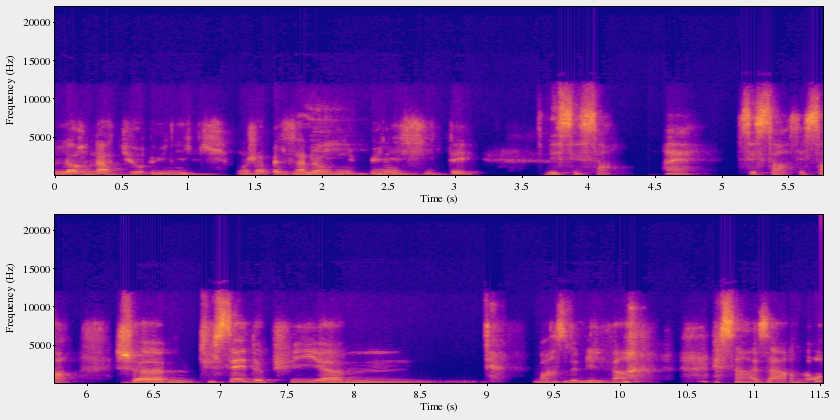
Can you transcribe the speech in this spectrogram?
leur nature unique. Moi, j'appelle ça leur unicité. Mais c'est ça. Ouais, c'est ça, c'est ça. Je, tu sais, depuis euh, mars 2020, c'est un hasard, non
